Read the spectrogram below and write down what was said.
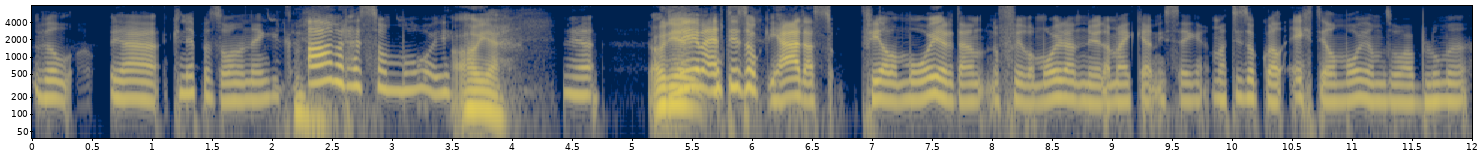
wil ja, knippen. Zo. Dan denk ik, ah, maar dat is zo mooi. Oh ja. Ja. Oh, die, Nee, maar het is ook, ja, dat is veel mooier dan, of veel mooier dan, nee, dat mag ik eigenlijk niet zeggen. Maar het is ook wel echt heel mooi om zo wat bloemen...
